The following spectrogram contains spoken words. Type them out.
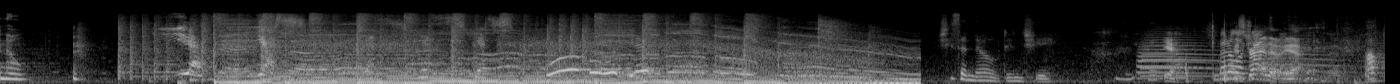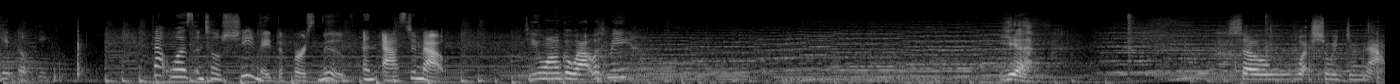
No. Yes! Yes! Yes, yes, yes! Yes! She said no, didn't she? Yeah. Better Let's try though, yeah. Okie dokie. That was until she made the first move and asked him out. Do you want to go out with me? Yes. So, what should we do now?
